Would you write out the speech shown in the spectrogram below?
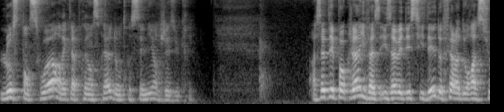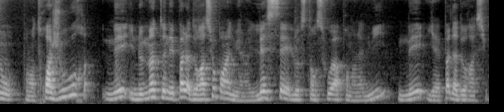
l'ostensoir avec la présence réelle de notre Seigneur Jésus-Christ. À cette époque-là, ils avaient décidé de faire l'adoration pendant trois jours, mais ils ne maintenaient pas l'adoration pendant la nuit. Alors ils laissaient l'ostensoir pendant la nuit, mais il n'y avait pas d'adoration.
